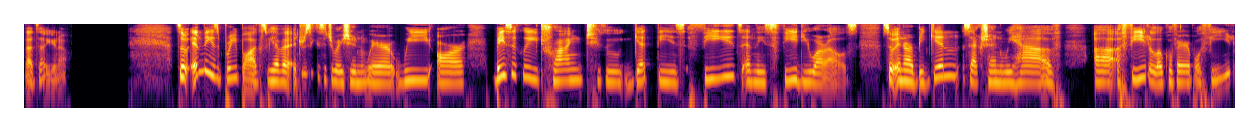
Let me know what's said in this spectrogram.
That's how you know. So in these Brie blocks, we have an interesting situation where we are basically trying to get these feeds and these feed URLs. So in our begin section, we have uh, a feed, a local variable feed,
